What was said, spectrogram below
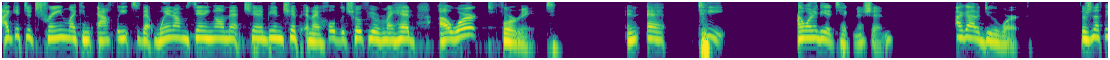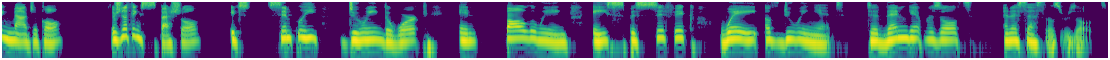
I get to train like an athlete so that when I'm standing on that championship and I hold the trophy over my head, I worked for it. And uh, T, I want to be a technician. I got to do the work. There's nothing magical. There's nothing special. It's simply doing the work and following a specific way of doing it to then get results and assess those results.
